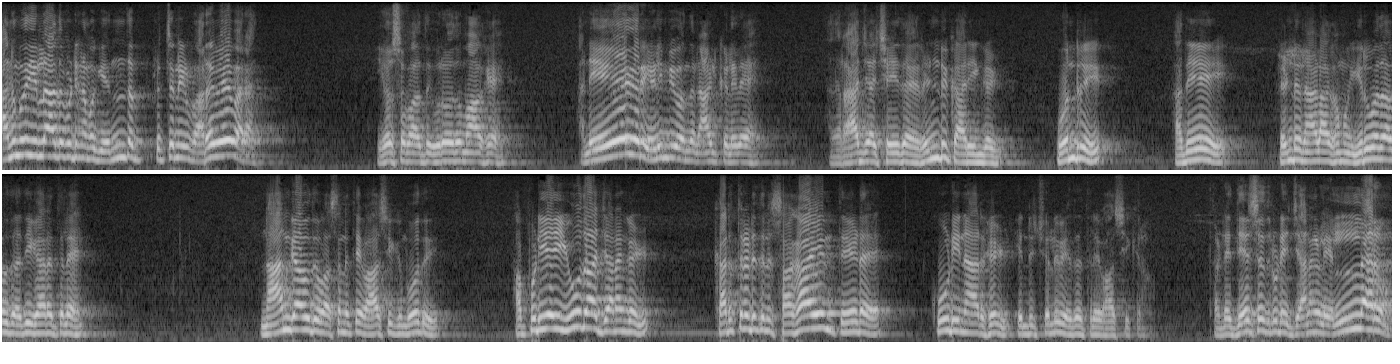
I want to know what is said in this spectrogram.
அனுமதி இல்லாதபடி நமக்கு எந்த பிரச்சனையும் வரவே வராது. யோசபாத்து விரோதமாக அநேகர் எழும்பி வந்த நாட்களிலே அந்த ராஜா செய்த ரெண்டு காரியங்கள். ஒன்று அதே ரெண்டு நாளாகவும் இருபதாவது அதிகாரத்தில் நான்காவது வசனத்தை வாசிக்கும்போது அப்படியே யூதா ஜனங்கள் கர்த்தரிடத்தில் சகாயம் தேட கூடினார்கள் என்று சொல்லி வேதத்தில் வாசிக்கிறோம். தன்னுடைய தேசத்தினுடைய ஜனங்கள் எல்லாரும்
